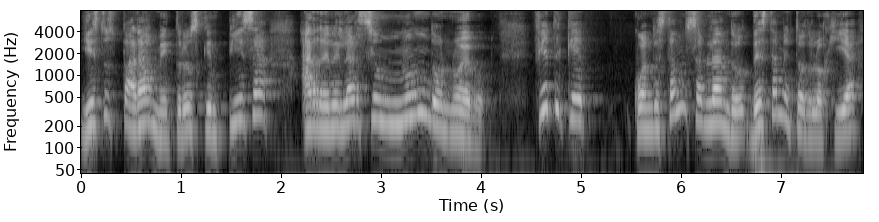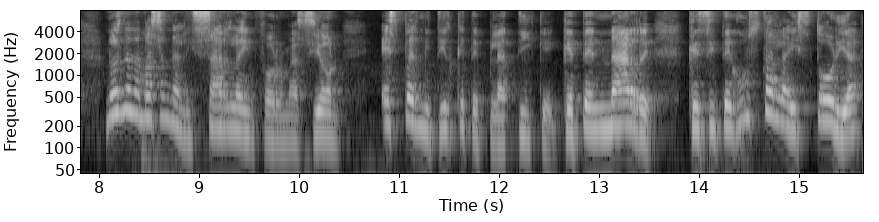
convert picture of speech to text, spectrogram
y estos parámetros que empieza a revelarse un mundo nuevo. Fíjate que cuando estamos hablando de esta metodología, no es nada más analizar la información, es permitir que te platique, que te narre, que si te gusta la historia,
